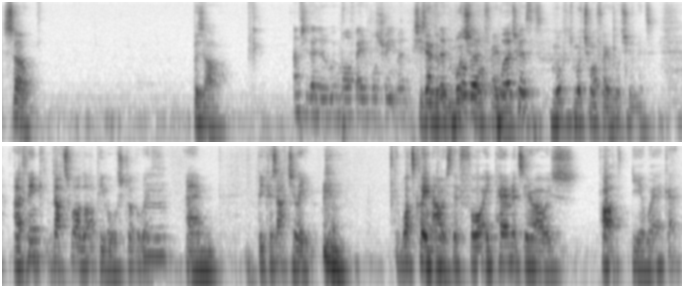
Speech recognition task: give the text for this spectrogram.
So, bizarre. And she's ended up with more favourable treatment. She's ended up with much more favourable workers. treatment. Much, much more favourable treatment. And I think that's what a lot of people will struggle with. Mm, Um, because actually, what's clear now is that for a permanent zero hours part year worker,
